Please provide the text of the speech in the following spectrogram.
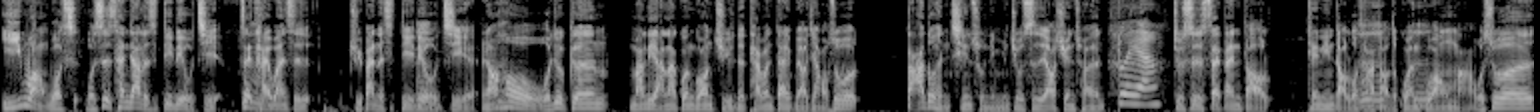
以往我是我是参加的是第六届，在台湾是举办的是第六届，然后我就跟马里亚纳观光局的台湾代表讲，我说大家都很清楚，你们就是要宣传，对呀，就是塞班岛、天宁岛、罗塔岛的观光嘛。我说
